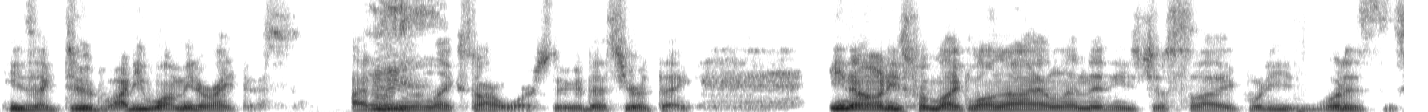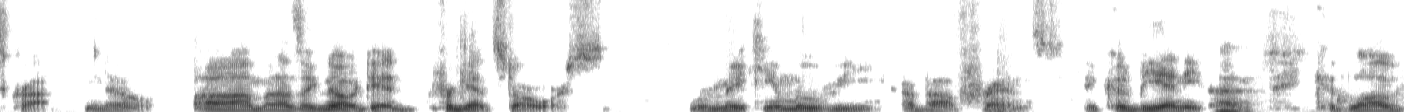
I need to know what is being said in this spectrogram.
He's like, dude, why do you want me to write this? I don't even like Star Wars, dude. That's your thing. You know, and he's from like Long Island and he's just like, what do you what is this crap? You know? Um, and I was like, no, Dan, forget Star Wars. We're making a movie about friends. It could be anything. They could love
